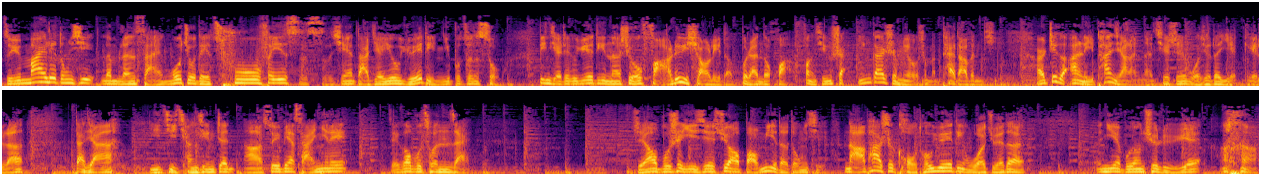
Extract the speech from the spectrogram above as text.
至于买的东西能不能晒，我觉得除非是事先大家有约定，你不准说，并且这个约定呢是有法律效力的，不然的话放心晒，应该是没有什么太大问题。而这个案例判下来呢，其实我觉得也给了大家一剂强心针啊，随便晒你的这个不存在。只要不是一些需要保密的东西，哪怕是口头约定，我觉得你也不用去履约啊，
